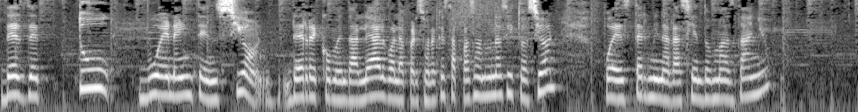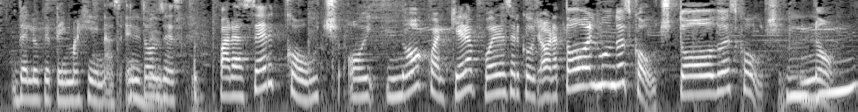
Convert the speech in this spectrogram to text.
desde tu buena intención de recomendarle algo a la persona que está pasando una situación, puedes terminar haciendo más daño de lo que te imaginas. Entonces, para ser coach, hoy no cualquiera puede ser coach. Ahora todo el mundo es coach, todo es coach. No.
